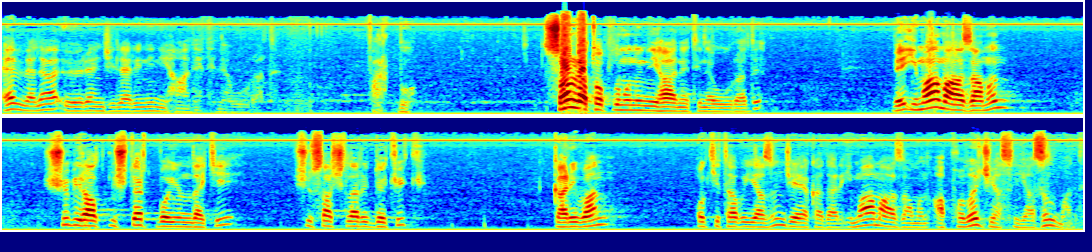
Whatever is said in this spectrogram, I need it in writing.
evvela öğrencilerinin ihanetine uğradı. Fark bu. Sonra toplumunun ihanetine uğradı. Ve İmam-ı Azam'ın şu 1.64 boyundaki şu saçları dökük, gariban o kitabı yazıncaya kadar İmam-ı Azam'ın apolojyası yazılmadı.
